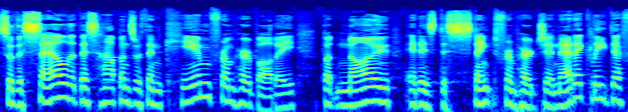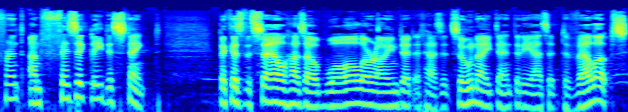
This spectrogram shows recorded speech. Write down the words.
So the cell that this happens within came from her body, but now it is distinct from her, genetically different and physically distinct. Because the cell has a wall around it, it has its own identity as it develops,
